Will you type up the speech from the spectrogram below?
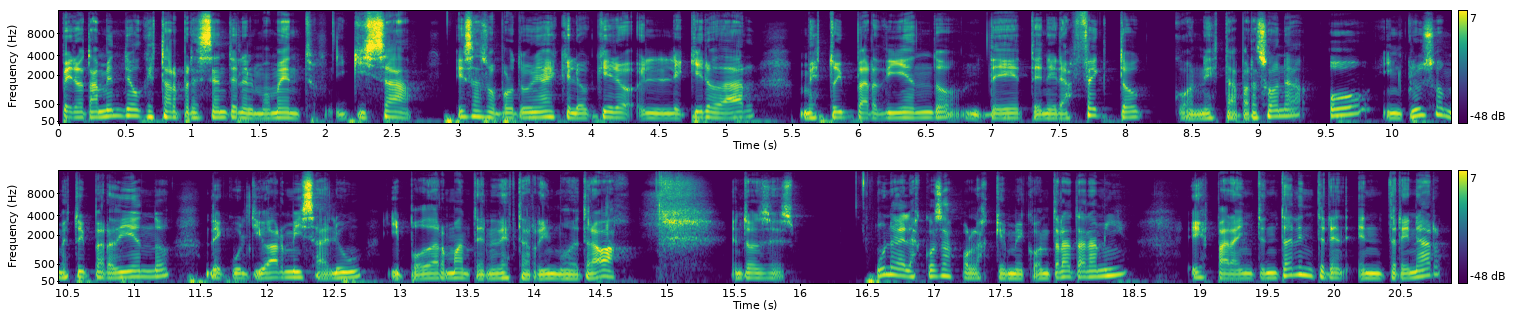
pero también tengo que estar presente en el momento y quizá esas oportunidades que lo quiero, le quiero dar me estoy perdiendo de tener afecto con esta persona o incluso me estoy perdiendo de cultivar mi salud y poder mantener este ritmo de trabajo. Entonces, una de las cosas por las que me contratan a mí es para intentar entrenar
